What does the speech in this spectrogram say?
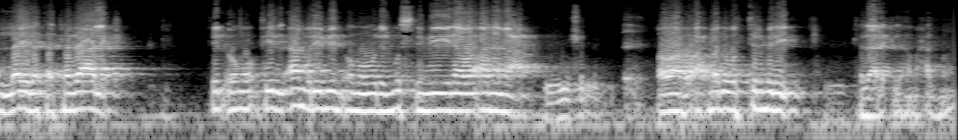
الليلة كذلك. في, في الأمر من أمور المسلمين وأنا معه. رواه أحمد والترمذي. كذلك لها محل هنا.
